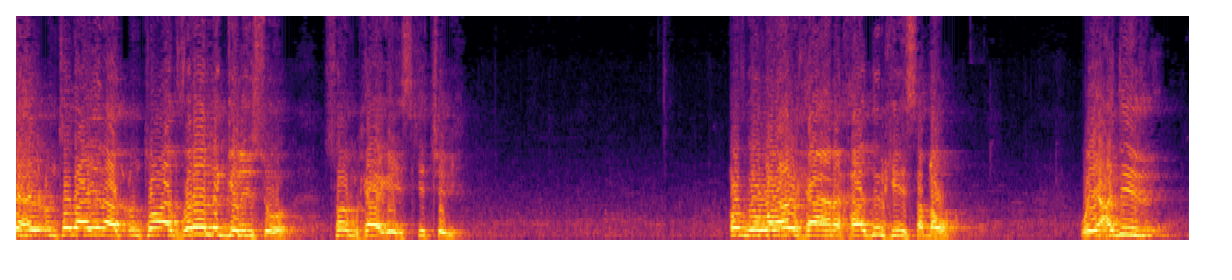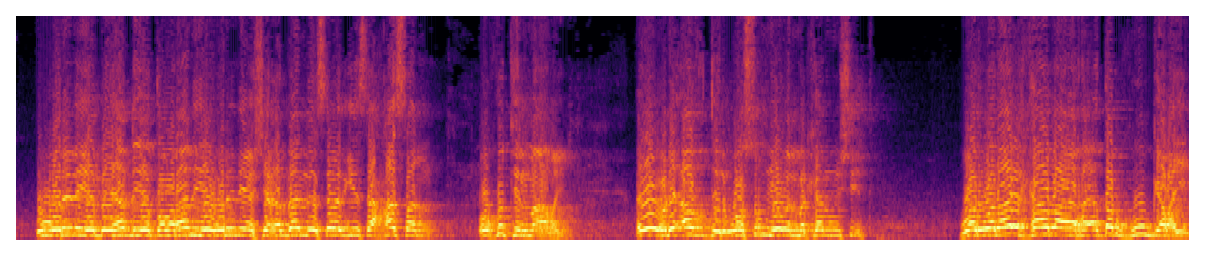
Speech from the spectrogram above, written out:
yahay cuntadaa inaad cunto aada faraan la geliso soomkaaga iska jebi qofka walaalkaana khaadirkiisa dhow. Way xadiid uu warinaya bayhaqi iyo tabaraaniya warinaya sheekh albaanina sanadkiisa xasan oo ku tilmaamay ayaa wuxu uhi afdir wasum yowman makaanu in shita war walaalkaabaa dab kuu galay.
